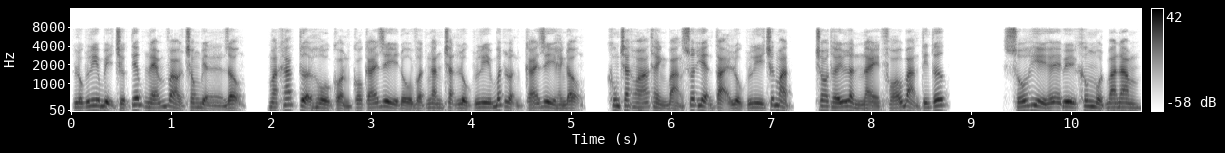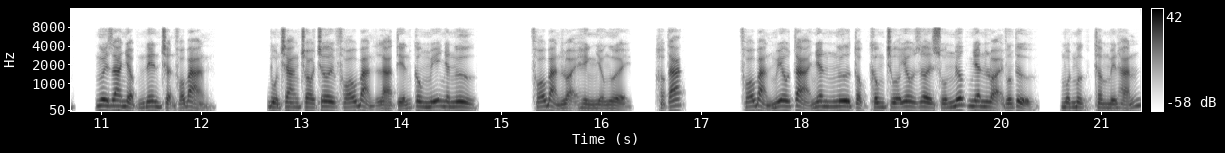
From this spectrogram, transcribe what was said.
Lục Ly bị trực tiếp ném vào trong biển rộng, mặt khác tựa hồ còn có cái gì đồ vật ngăn chặn Lục Ly bất luận cái gì hành động, không chắc hóa thành bảng xuất hiện tại Lục Ly trước mặt, cho thấy lần này phó bản tin tức. Số hỉ hệ uy một ba năm, ngươi gia nhập nên trận phó bản. Bổn trang trò chơi phó bản là tiến công mỹ nhân ngư. Phó bản loại hình nhiều người, hợp tác. Phó bản miêu tả nhân ngư tộc công chúa yêu rơi xuống nước nhân loại vương tử, một mực thầm mến hắn,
